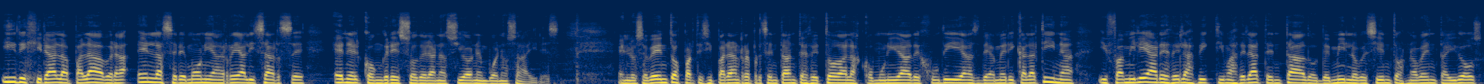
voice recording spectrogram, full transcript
y dirigirá la palabra en la ceremonia a realizarse en el Congreso de la Nación en Buenos Aires. En los eventos participarán representantes de todas las comunidades judías de América Latina y familiares de las víctimas del atentado de 1992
